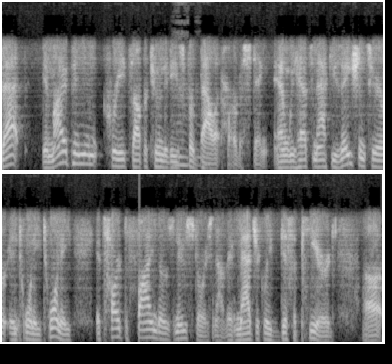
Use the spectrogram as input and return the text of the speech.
That, in my opinion, creates opportunities for ballot harvesting. And we had some accusations here in 2020. It's hard to find those news stories now. They've magically disappeared uh,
